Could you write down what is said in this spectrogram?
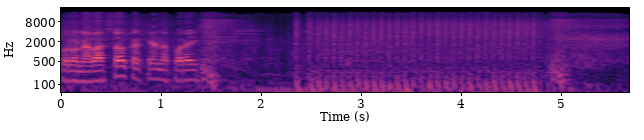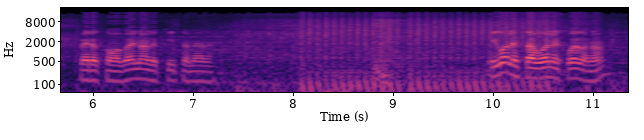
por una bazooka que anda por ahí. Pero como ven no le quito nada. Igual está bueno el juego, ¿no?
